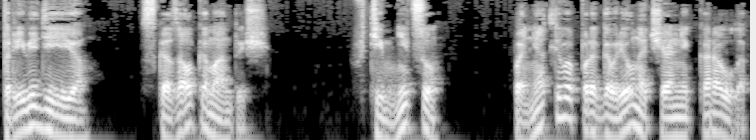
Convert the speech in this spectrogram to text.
«Приведи ее», – сказал командующий. «В темницу?» – понятливо проговорил начальник караула.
